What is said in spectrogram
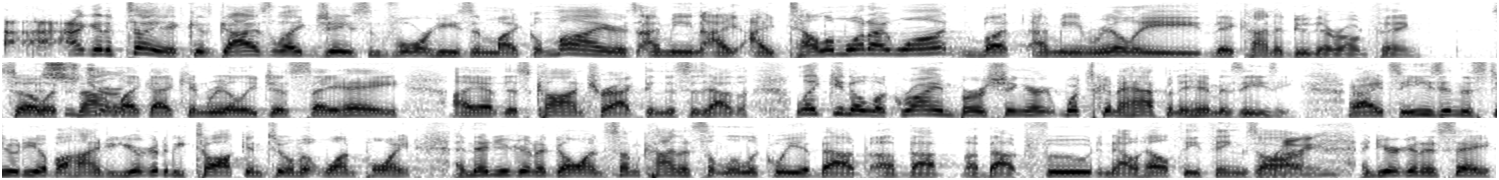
I, I got to tell you, because guys like Jason Voorhees and Michael Myers, I mean, I, I tell them what I want, but I mean, really, they kind of do their own thing. So This it's not true. like I can really just say, "Hey, I have this contract and this is how." Like you know, look, Ryan Bershinger. What's going to happen to him is easy. All right, so he's in the studio behind you. You're going to be talking to him at one point, and then you're going to go on some kind of soliloquy about about about food and how healthy things are, Right. and you're going to say,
